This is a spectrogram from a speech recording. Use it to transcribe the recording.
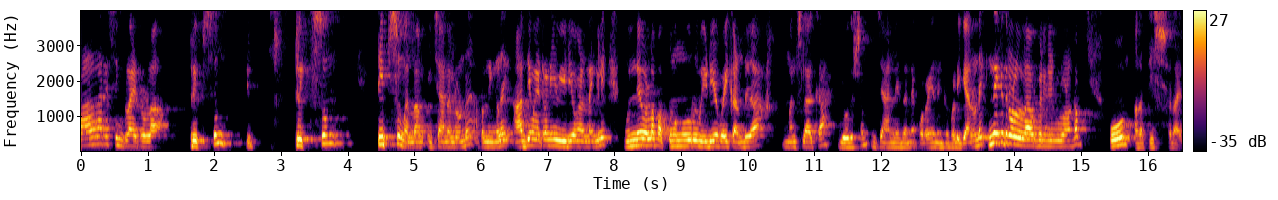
വളരെ സിമ്പിൾ ആയിട്ടുള്ള ട്രിപ്സും ട്രിക്സും ടിപ്സും എല്ലാം ഈ ചാനലിലുണ്ട് അപ്പം നിങ്ങൾ ആദ്യമായിട്ടാണ് ഈ വീഡിയോ കാണണമെങ്കിൽ മുന്നേ ഉള്ള പത്ത് മുന്നൂറ് വീഡിയോ പോയി കണ്ടുക മനസ്സിലാക്കുക. ജ്യോതിഷം ഈ ചാനലിൽ തന്നെ കുറേ നിങ്ങൾക്ക് പഠിക്കാനുണ്ട്. ഇന്നേക്കത്തിലുള്ള എല്ലാവർക്കും വണക്കം. ഓം അഗത്തീശ്വരായ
